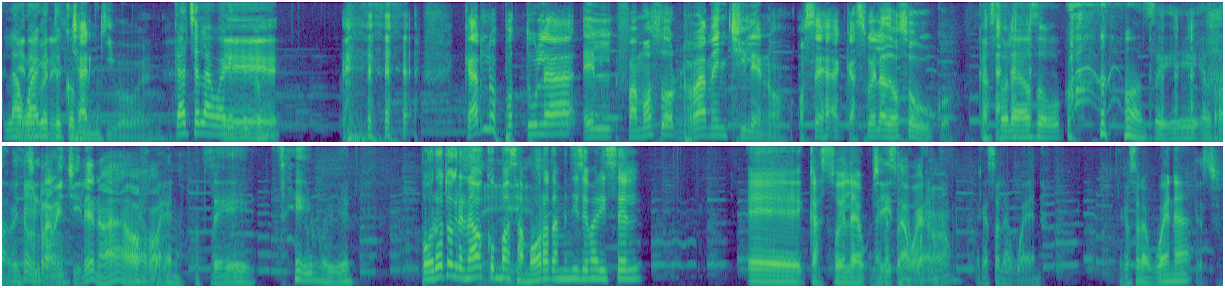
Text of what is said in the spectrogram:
la weá que estoy comiendo. charqui, po. Cacha la weá que Eh, estoy comiendo. Carlos postula el famoso ramen chileno, o sea, cazuela de oso buco. Cazuela de oso buco. sí, el ramen Un chileno. ramen chileno, ah, ojo. bueno, sí, sí, muy bien. Poroto granados con Sí, mazamorra sí. también dice Maricel. Eh, cazuela, la Sí, cazuela está es bueno, buena. ¿no? La cazuela es buena. La cazuela es buena. Es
